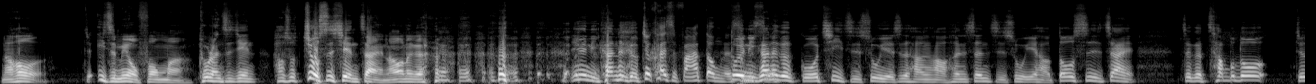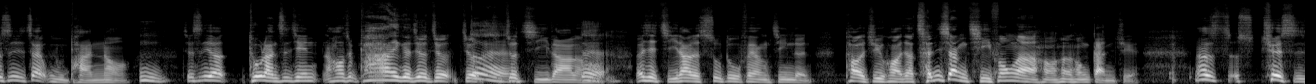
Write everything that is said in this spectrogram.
然后就一直没有风嘛。突然之间，他说就是现在。然后那个，因为你看那个就开始发动了。对，你看那个国企指数也是很好，恒生指数也好，都是在这个差不多就是在午盘哦。嗯，就是要突然之间，然后就啪一个就就就就急拉了。对，而且急拉的速度非常惊人。套一句话叫“丞相起风了”哈，那种感觉。那确实，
